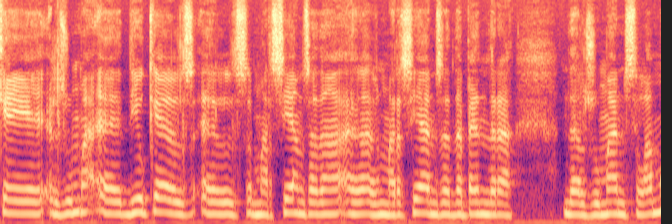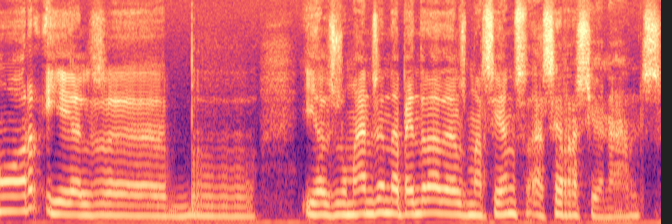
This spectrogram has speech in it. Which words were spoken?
que els, eh, diu que els, els, marcians, els marcians han d'aprendre dels humans l'amor i, els, eh, i els humans han d'aprendre dels marcians a ser racionals.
